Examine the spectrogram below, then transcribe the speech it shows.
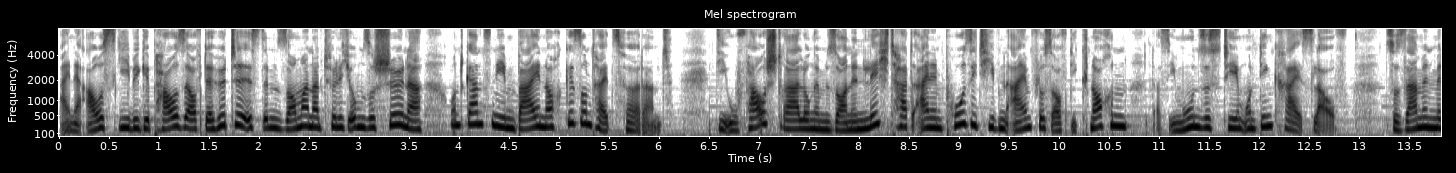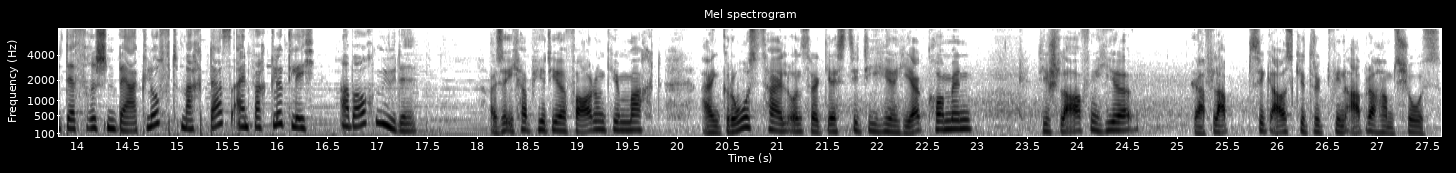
Eine ausgiebige Pause auf der Hütte ist im Sommer natürlich umso schöner und ganz nebenbei noch gesundheitsfördernd. Die UV-Strahlung im Sonnenlicht hat einen positiven Einfluss auf die Knochen, das Immunsystem und den Kreislauf. Zusammen mit der frischen Bergluft macht das einfach glücklich, aber auch müde. Also ich habe hier die Erfahrung gemacht, ein Großteil unserer Gäste, die hierher kommen, die schlafen hier, ja, flapsig ausgedrückt, wie in Abrahams Schoß.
